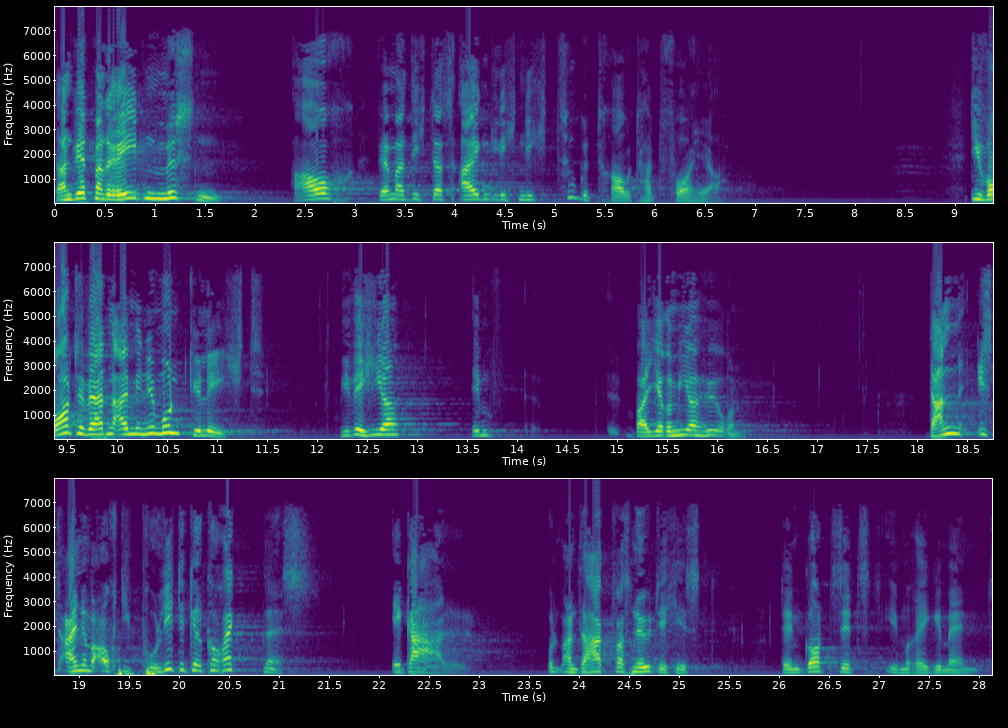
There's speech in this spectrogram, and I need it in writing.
Dann wird man reden müssen, auch wenn man sich das eigentlich nicht zugetraut hat vorher. Die Worte werden einem in den Mund gelegt, wie wir hier im, bei Jeremia hören. Dann ist einem auch die Political Correctness egal. Und man sagt, was nötig ist, denn Gott sitzt im Regiment.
